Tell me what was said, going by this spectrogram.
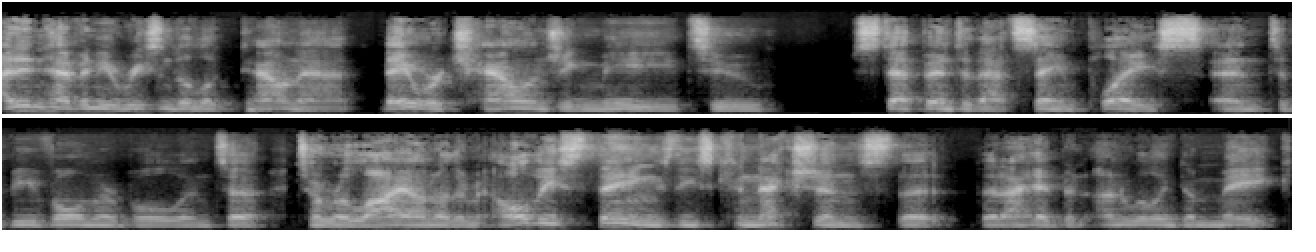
I didn't have any reason to look down at. They were challenging me to step into that same place and to be vulnerable and to to rely on other all these things these connections that that I had been unwilling to make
